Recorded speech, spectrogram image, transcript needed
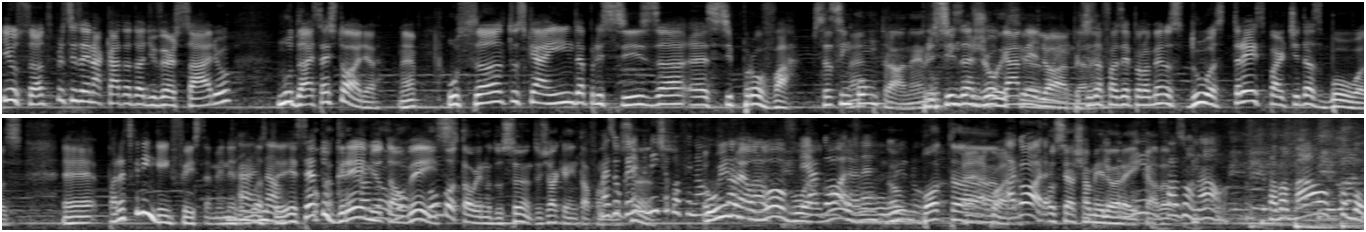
E o Santos precisa ir na casa do adversário mudar essa história, né? O Santos que ainda precisa eh, se provar. Precisa se Né? encontrar, né? Precisa jogar melhor, ainda, precisa né? fazer pelo menos duas, três partidas boas. É, parece que ninguém fez também, né? Ah, Duas, não. três. Exceto o Ô, Grêmio, talvez. Vamos, vamos botar o hino do Santos, já que a gente tá falando Mas o Grêmio nem Santos? chegou ao final O hino é o novo, É é o agora, novo, né? o hino- bota É, agora. Agora. o você achar melhor aí, é cara. sazonal. Tava mal, ficou bom.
